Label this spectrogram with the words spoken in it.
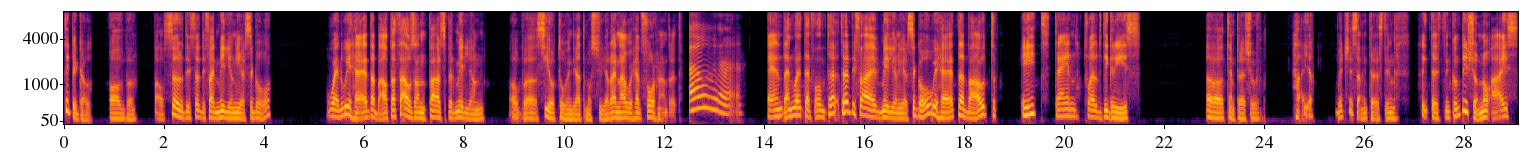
typical of uh, about 30, 35 million years ago, when we had about a thousand parts per million of uh, CO2 in the atmosphere. Right now we have 400. Oh. And then when that from 35 million years ago, we had about 8, 10, 12 degrees uh, temperature higher, which is an interesting, interesting condition. No ice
